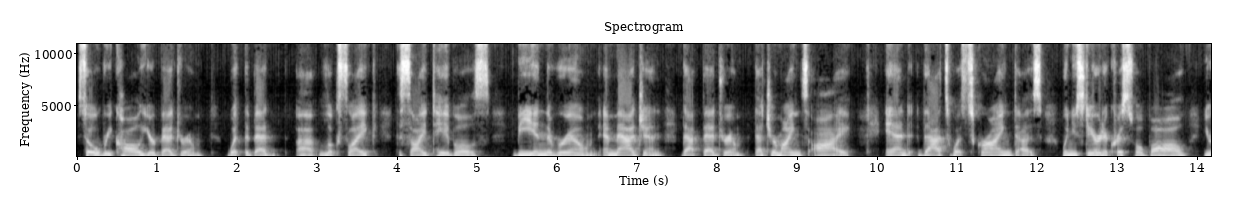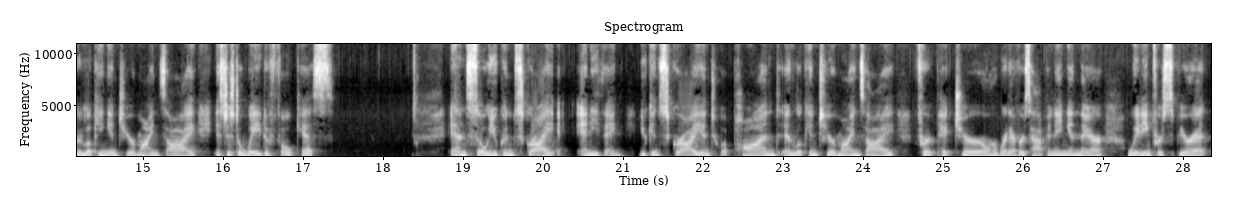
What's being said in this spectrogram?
So recall your bedroom, what the bed uh, looks like, the side tables, be in the room. Imagine that bedroom. That's your mind's eye. And that's what scrying does. When you stare at a crystal ball, you're looking into your mind's eye. It's just a way to focus. And so you can scry anything. You can scry into a pond and look into your mind's eye for a picture or whatever's happening in there, waiting for spirit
